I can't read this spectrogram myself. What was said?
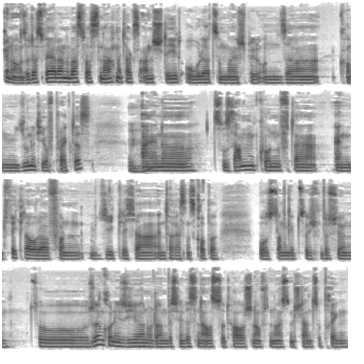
Genau, also das wäre dann was, was nachmittags ansteht oder zum Beispiel unser Community of Practice, eine Zusammenkunft der Entwickler oder von jeglicher Interessensgruppe, wo es dann gibt, sich ein bisschen zu synchronisieren oder ein bisschen Wissen auszutauschen, auf den neuesten Stand zu bringen,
